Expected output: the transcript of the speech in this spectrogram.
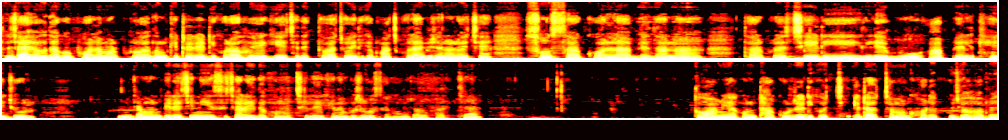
তো যাই হোক, দেখো ফল আমার পুরো একদম কেটে রেডি করা হয়ে গিয়েছে। দেখতে পাচ্ছ, ওইদিকে পাঁচ কলায় ভিজানো রয়েছে। শসা, কলা, বেদানা, তারপরে চেরি, লেবু, আপেল, খেজুর যেমন পেরেছি নিয়ে এসেছে। আর এই দেখো, আমার ছেলে এখানে বসে বসে এখন জল খাচ্ছে। তো আমি এখন ঠাকুর রেডি করছি। এটা হচ্ছে আমার ঘরে পুজো হবে।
